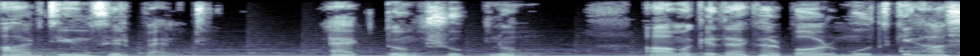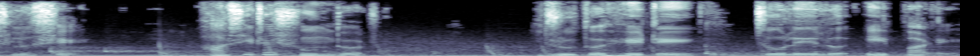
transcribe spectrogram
আর জিন্সের প্যান্ট। একদম শুকনো। আমাকে দেখার পর মুচকি হাসল সে। হাসিটা সুন্দর। দ্রুত হেঁটে চলে এলো এ পারে।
